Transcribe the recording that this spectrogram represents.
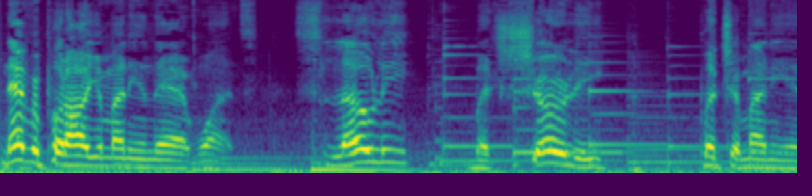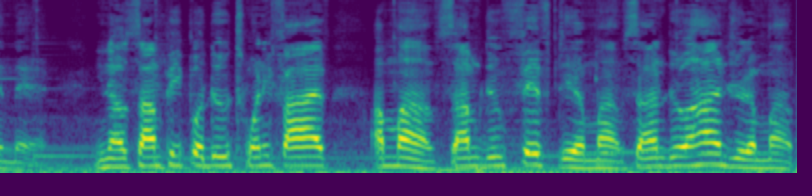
Never put all your money in there at once. Slowly but surely put your money in there. You know, some people do 25 a month, some do 50 a month, some do 100 a month.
